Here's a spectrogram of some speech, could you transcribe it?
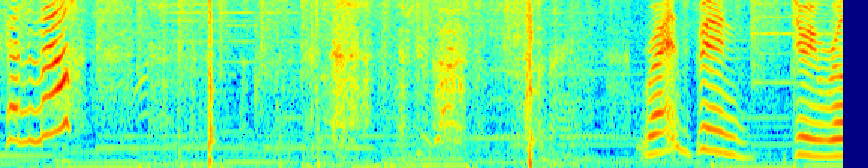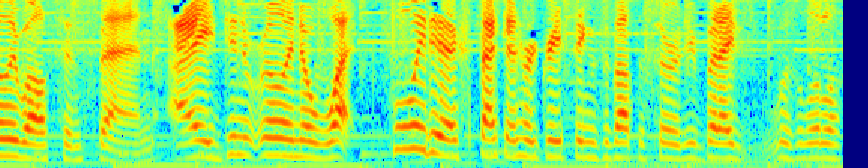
Here the middle. Ryan's been doing really well since then. I didn't really know what fully to expect. I heard great things about the surgery, but I was a little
